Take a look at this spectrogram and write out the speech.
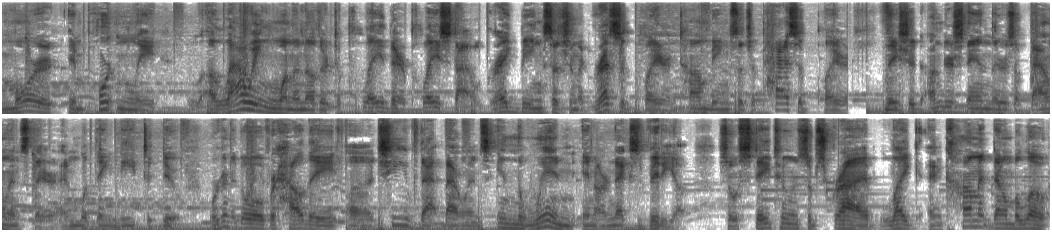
and more importantly, allowing one another to play their play style. Greg being such an aggressive player and Tom being such a passive player, they should understand there's a balance there and what they need to do. We're going to go over how they uh, achieve that balance in the win in our next video. So stay tuned, subscribe, like, and comment down below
